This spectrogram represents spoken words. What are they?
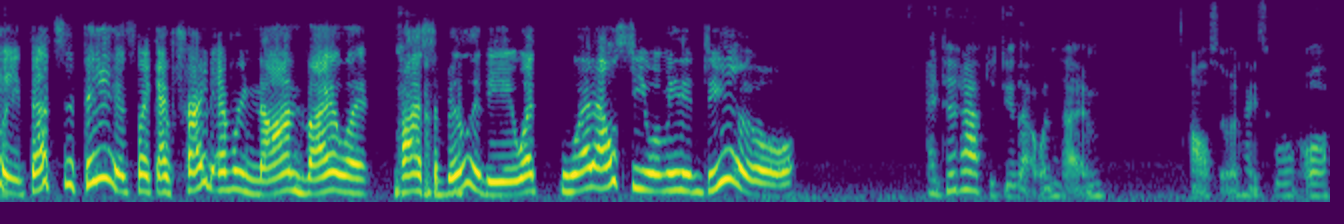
Right. That's the thing. It's like I've tried every non-violent possibility. what what else do you want me to do? I did have to do that one time, also in high school. Oh,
